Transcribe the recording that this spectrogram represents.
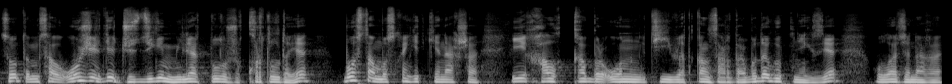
Сондықтан мысалы ол жерде жүздеген миллиард доллар уже құртылды иә. Бостан босқа кеткен ақша. И халыққа бір оның тиіп жатқан зардабы да көп негізі иә. Олар жаңағы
